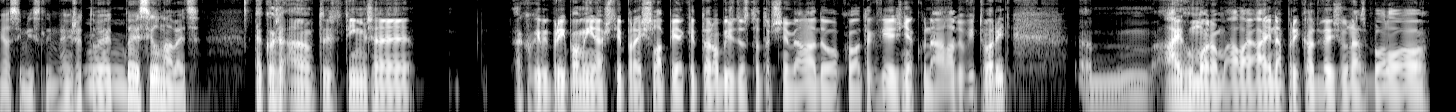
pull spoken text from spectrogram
Ja si myslím, hej, že to je, to je silná vec. Akože áno, tým, že ako keby pripomínaš tie prešlapy a keď to robíš dostatočne veľa dookola, tak vieš nejakú náladu vytvoriť aj humorom, ale aj napríklad, vieš, u nás bolo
